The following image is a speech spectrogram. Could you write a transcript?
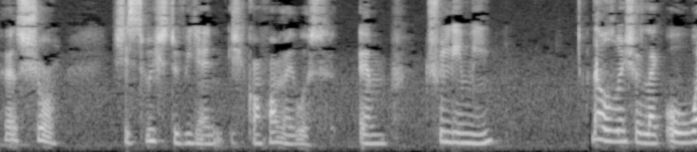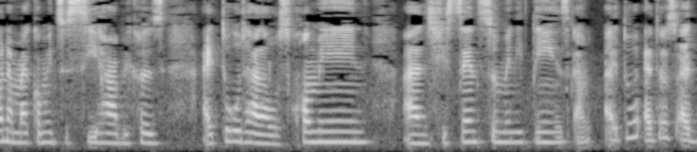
I said, sure. She switched to video and she confirmed that it was um truly me that was when she was like, Oh, when am I coming to see her? Because I told her I was coming and she sent so many things. And I thought I just I,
